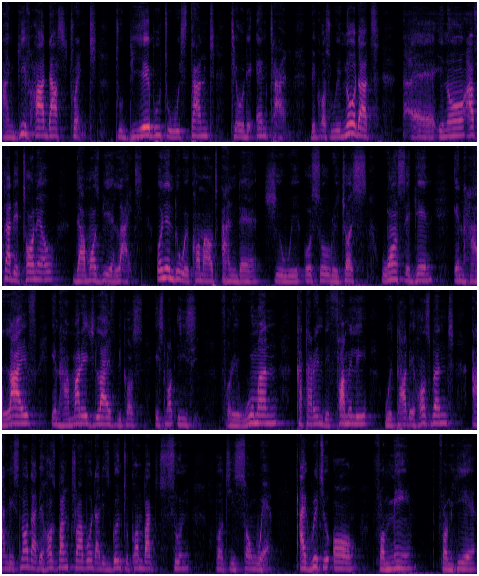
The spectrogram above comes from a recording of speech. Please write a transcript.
and give her that strength to be able to withstand till the end time. Because we know that, uh, you know, after the tunnel, there must be a light. Onyendu will come out and uh, she will also rejoice once again in her life, in her marriage life, because it's not easy for a woman catering the family without a husband. And it's not that the husband traveled that is going to come back soon, but he's somewhere. I greet you all from me, from here.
